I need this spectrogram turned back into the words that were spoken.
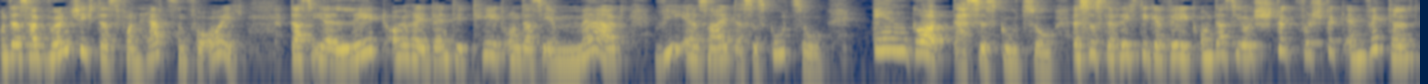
Und deshalb wünsche ich das von Herzen für euch dass ihr lebt eure Identität und dass ihr merkt, wie ihr seid, das ist gut so in Gott, das ist gut so. Es ist der richtige Weg und dass ihr euch Stück für Stück entwickelt,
